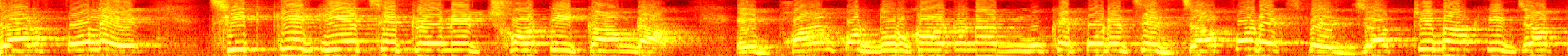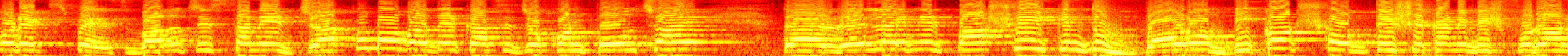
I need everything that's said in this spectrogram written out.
যার ফলে ছিটকে গিয়েছে ট্রেনের ছটি কামরা। এই ভয়ঙ্কর দুর্ঘটনার মুখে পড়েছে জাফর এক্সপ্রেস, যাত্রীবাহী জাফর এক্সপ্রেস। বালুচিস্তানের জাকুবাবাদের কাছে যখন পৌঁছায়, তার রেল লাইনের পাশেই কিন্তু বড় বিকট শব্দে সেখানে বিস্ফোরণ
